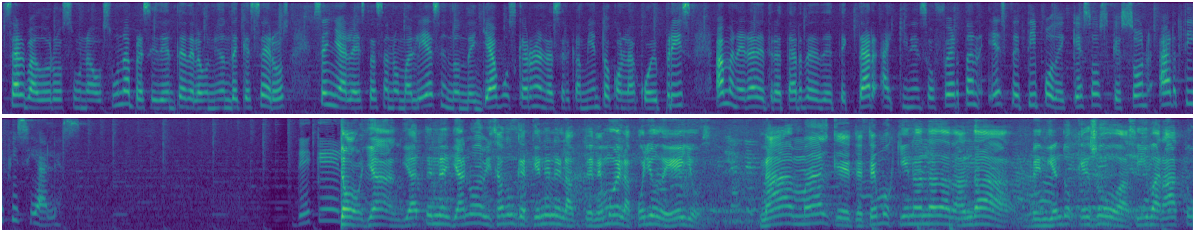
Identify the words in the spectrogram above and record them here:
Salvador Osuna Osuna, presidente de la Unión de Queseros, señala estas anomalías en donde ya buscaron el acercamiento con la COEPRIS a manera de tratar de detectar a quienes ofertan este tipo de quesos que son artificiales. No, ya, ya, ya nos avisaron que tienen el, tenemos el apoyo de ellos. Nada más que tenemos quien anda, anda vendiendo queso así barato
